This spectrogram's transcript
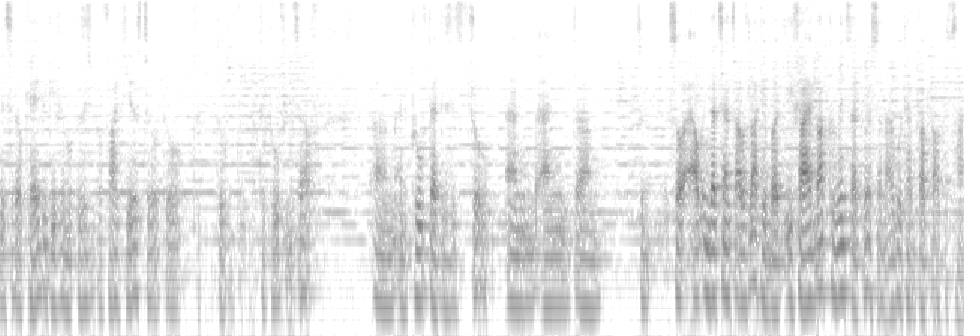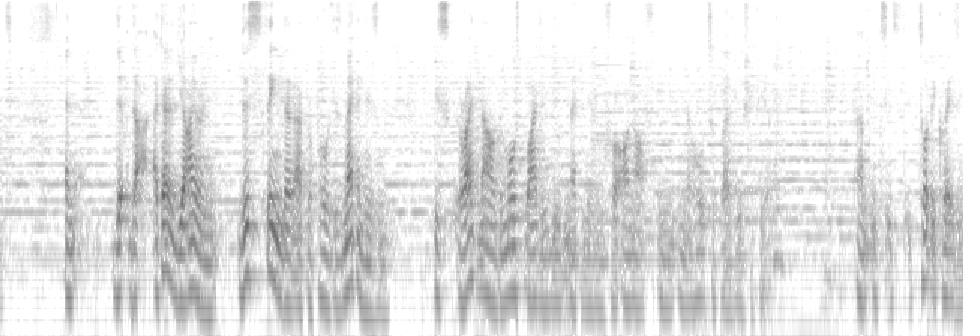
they said, okay, we give him a position for five years to to, to, to, to prove himself um, and prove that this is true. And and um, so, so I, in that sense, I was lucky. But if I had not convinced that person, I would have dropped out of science. And the, the, I tell you the irony. This thing that I propose, this mechanism, is right now the most widely used mechanism for on-off in, in the whole super-resolution field. Um, it's, it's, totally crazy.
